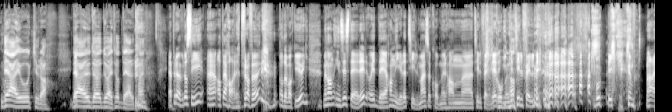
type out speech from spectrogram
Det er jo ikke bra. Det er, du, du veit jo at det er et tegn. Jeg prøver å si eh, at jeg har et fra før, og det var ikke ljug. Men han insisterer, og idet han gir det til meg, så kommer han eh, tilfeldig. Eller ikke han? tilfeldig. borti, nei,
